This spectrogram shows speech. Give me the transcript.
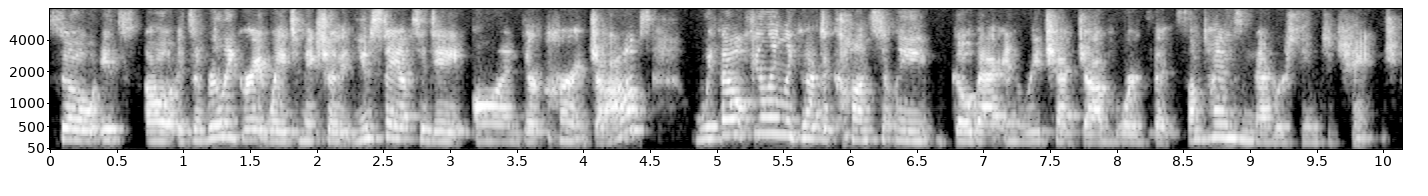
so it's uh, it's a really great way to make sure that you stay up to date on their current jobs without feeling like you have to constantly go back and recheck job boards that sometimes never seem to change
